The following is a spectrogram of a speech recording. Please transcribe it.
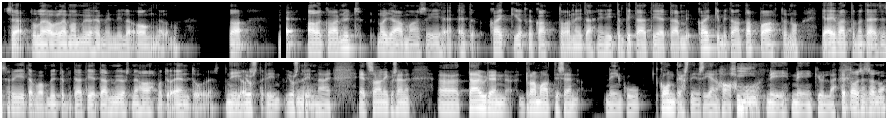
se tulee olemaan myöhemmin niille ongelma. Mutta ne alkaa nyt nojaamaan siihen, että kaikki, jotka katsoo niitä, niin niiden pitää tietää kaikki, mitä on tapahtunut, ja ei välttämättä edes riitä, vaan niiden pitää tietää myös ne hahmot jo entuudesta. Niin, jostakin. justiin, justiin Niin. näin. Että saa niinku sen ö, täyden dramaattisen niinku, kontekstin siihen hahmoon. Niin, niin, kyllä. Ja toisin sanoen,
